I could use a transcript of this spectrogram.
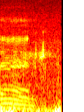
in.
